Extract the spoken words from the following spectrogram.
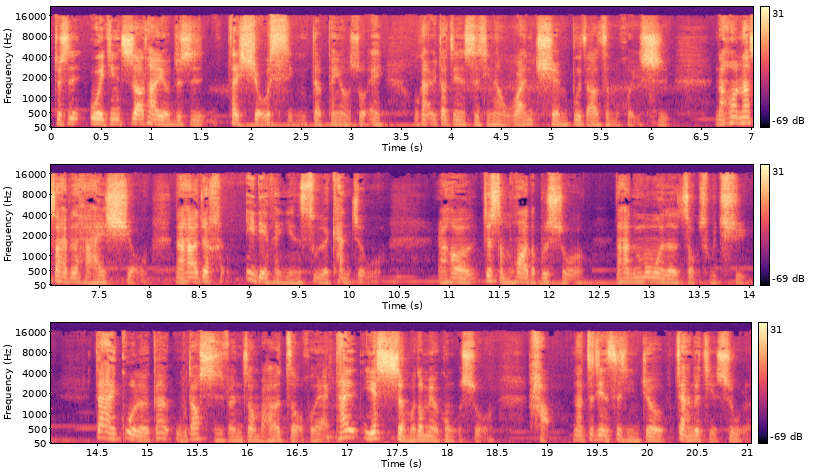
就是我已经知道他有就是在修行的朋友说，哎、我刚遇到这件事情呢，我完全不知道怎么回事。然后那时候还不知道他还修，然后他就很一脸很严肃的看着我，然后就什么话都不说，然后他就默默的走出去。大概过了大概五到十分钟吧，他就走回来，他也什么都没有跟我说。好，那这件事情就这样就结束了。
